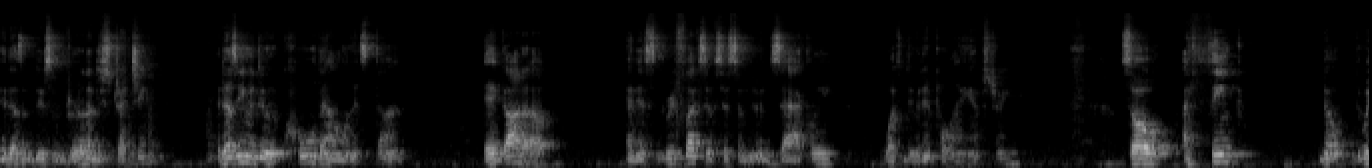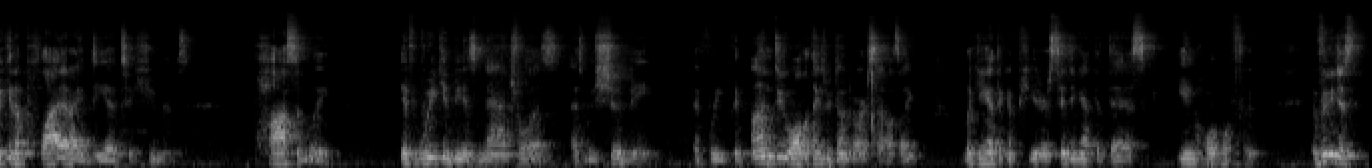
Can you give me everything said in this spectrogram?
It doesn't do some drill, it doesn't do stretching. It doesn't even do a cool down when it's done. It got up and its reflexive system knew exactly what to do. It didn't pull a hamstring. So I think you know, we can apply that idea to humans. Possibly, if we can be as natural as, as we should be, if we could undo all the things we've done to ourselves, like looking at the computer, sitting at the desk, eating horrible food, if we could just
